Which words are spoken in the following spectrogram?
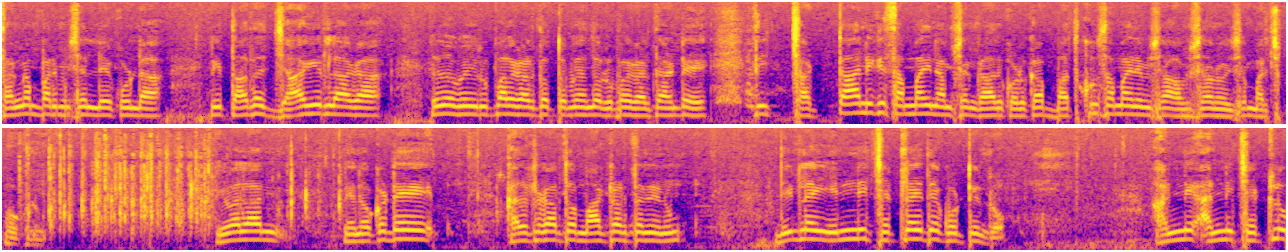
సంఘం పర్మిషన్ లేకుండా నీ తాత జాగీర్లాగా ఏదో వెయ్యి రూపాయలు కడతా తొమ్మిది వందల రూపాయలు కడతా అంటే ఇది చట్టానికి సంబంధించిన అంశం కాదు కొడుక. బతుకు సంబంధించిన విషయం అంశం విషయం మర్చిపోకుండా ఇవాళ నేను ఒకటే కలెక్టర్ గారితో మాట్లాడుతా నేను దీంట్లో ఎన్ని చెట్లు అయితే కొట్టిండ్రో అన్ని అన్ని చెట్లు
